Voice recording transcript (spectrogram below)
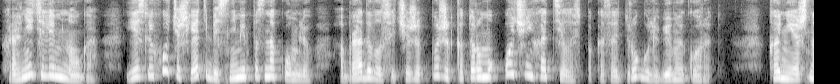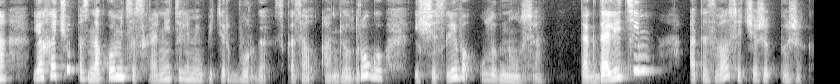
Хранителей много. Если хочешь, я тебя с ними познакомлю», — обрадовался Чижик-Пыжик, которому очень хотелось показать другу любимый город. «Конечно, я хочу познакомиться с хранителями Петербурга», — сказал ангел другу и счастливо улыбнулся. «Тогда летим!» — отозвался Чижик-Пыжик.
